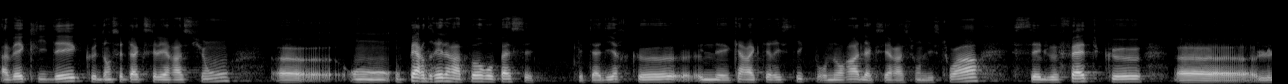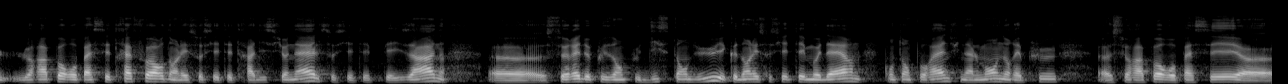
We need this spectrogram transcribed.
avec l'idée que dans cette accélération, on, perdrait le rapport au passé. C'est-à-dire que une des caractéristiques pour Nora de l'accélération de l'histoire, c'est le fait que euh, le, le, rapport au passé très fort dans les sociétés traditionnelles, sociétés paysannes, euh, serait de plus en plus distendu et que dans les sociétés modernes, contemporaines, finalement, on n'aurait plus euh, ce rapport au passé. Euh,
